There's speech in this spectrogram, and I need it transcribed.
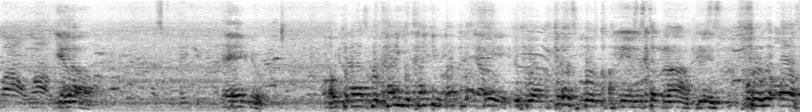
Wow, wow. Yeah. That's good. Thank you. Thank you. Okay, that's good. Thank you, thank you. But hey, if you're on Facebook or Instagram, please follow us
